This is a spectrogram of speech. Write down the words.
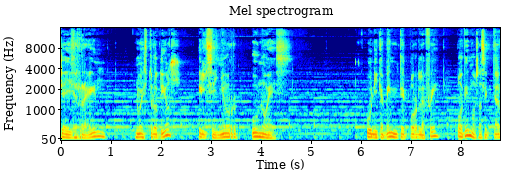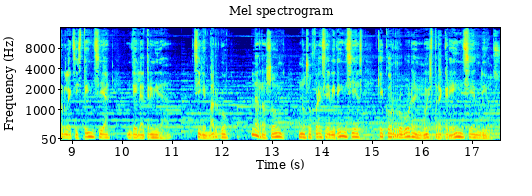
Oye Israel, nuestro Dios, el Señor uno es. Únicamente por la fe podemos aceptar la existencia de la Trinidad. Sin embargo, la razón nos ofrece evidencias que corroboran nuestra creencia en Dios.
